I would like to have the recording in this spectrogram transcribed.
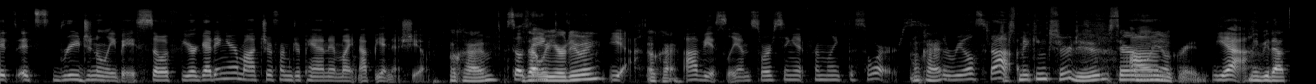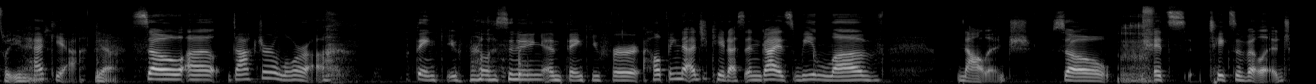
it's, it's regionally based. So if you're getting your matcha from Japan, it might not be an issue. Okay. So is that what you're doing? Yeah. Okay. Obviously, I'm sourcing it from like the source. Okay. The real stuff. Just making sure, dude. Ceremonial grade. yeah. Maybe that's what you need. Um, Heck yeah. Yeah. So, uh, Dr. Laura, thank you for listening and thank you for helping to educate us. And guys, we love knowledge. So it's takes a village.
